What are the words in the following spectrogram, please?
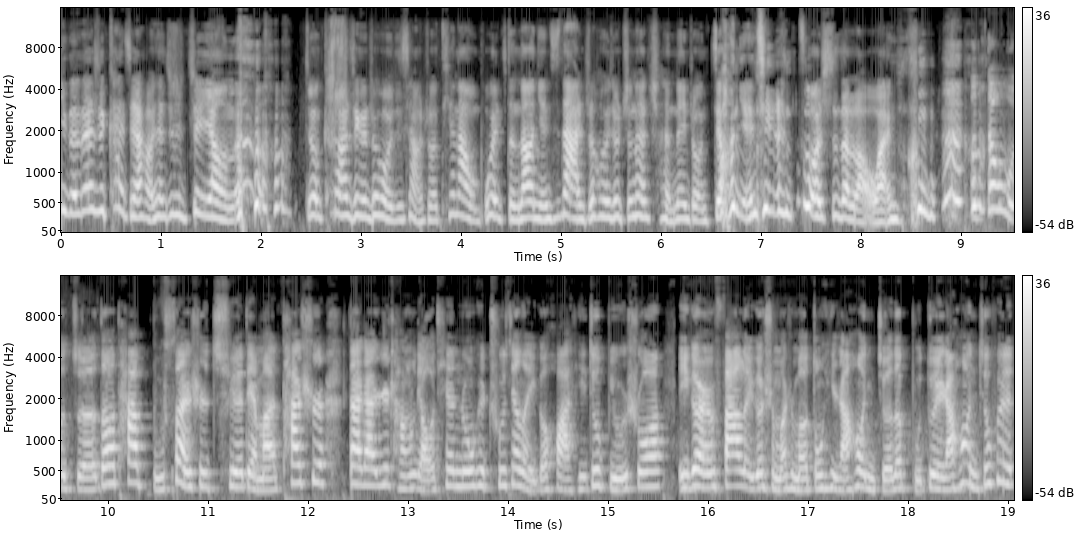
意的，但是看起来好像就是这样的。”就看到这个之后，我就想说：“天呐，我不会等到年纪大了之后，就真的成那种教年轻人做事的老顽固。”但我觉得它不算是缺点嘛，它是大家日常聊天中会出现的一个话题。就比如说一个人发了一个什么什么东西，然后你觉得不对，然后你就会。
